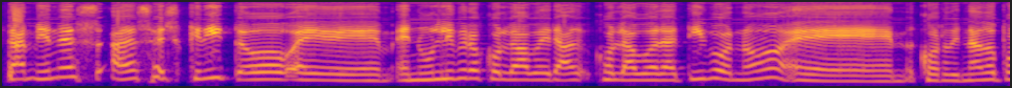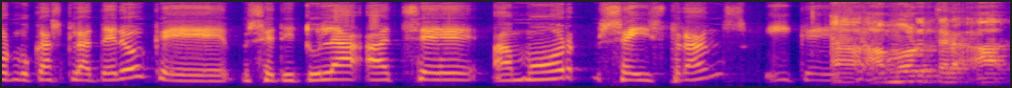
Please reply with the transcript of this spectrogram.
También has escrito eh, en un libro colaborativo, ¿no? Eh, coordinado por Lucas Platero, que se titula H Amor 6 Trans y que. Ah, amor, ah,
